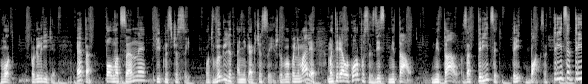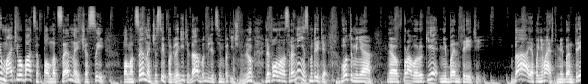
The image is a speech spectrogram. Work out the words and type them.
Вот, поглядите. Это полноценные фитнес-часы. Вот выглядят они как часы. Чтобы вы понимали, материал корпуса здесь металл. Металл за 33 бакса. 33, мать его, бакса. Полноценные часы полноценные часы, поглядите, да, выглядит симпатично. Ну, для полного сравнения, смотрите, вот у меня э, в правой руке Mi Band 3. Да, я понимаю, что Mi Band 3,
